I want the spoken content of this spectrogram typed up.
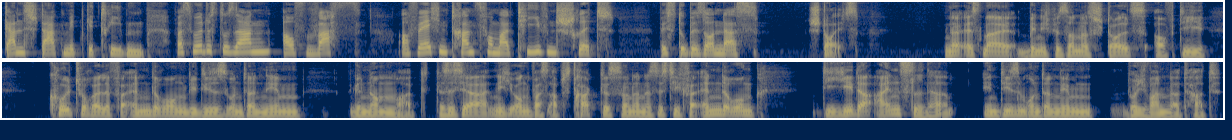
ganz stark mitgetrieben. Was würdest du sagen, auf was, auf welchen transformativen Schritt bist du besonders stolz? Na, erstmal bin ich besonders stolz auf die kulturelle Veränderung, die dieses Unternehmen genommen hat. Das ist ja nicht irgendwas Abstraktes, sondern das ist die Veränderung, die jeder Einzelne in diesem Unternehmen durchwandert hat.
